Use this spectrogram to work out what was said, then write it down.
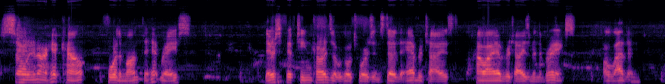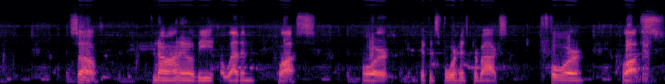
So in our hit count for the month, the hit race, there's 15 cards that will go towards it instead of the advertised, how I advertise them in the breaks, 11. So, from now on, it'll be 11 plus. Or, if it's 4 hits per box, 4 plus.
